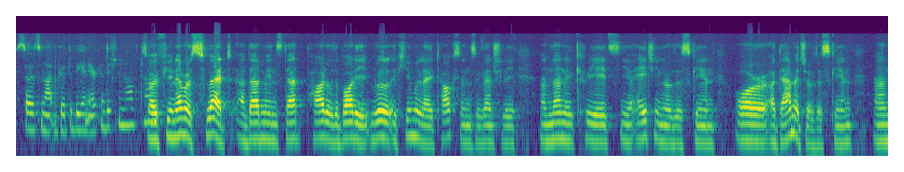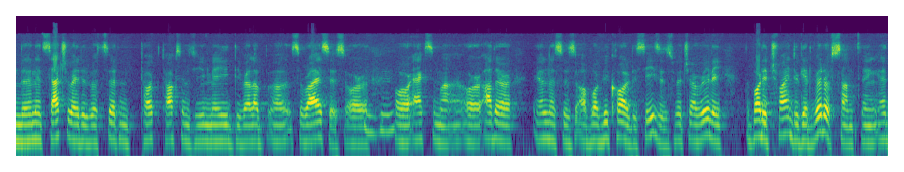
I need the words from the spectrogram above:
so it's not good to be in air conditioning all the time? So if you never sweat, uh, that means that part of the body will accumulate toxins eventually, and then it creates you know, aging of the skin or a damage of the skin, and then it's saturated with certain to- toxins. You may develop uh, psoriasis or or eczema or other illnesses of what we call diseases, which are really the body trying to get rid of something. It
